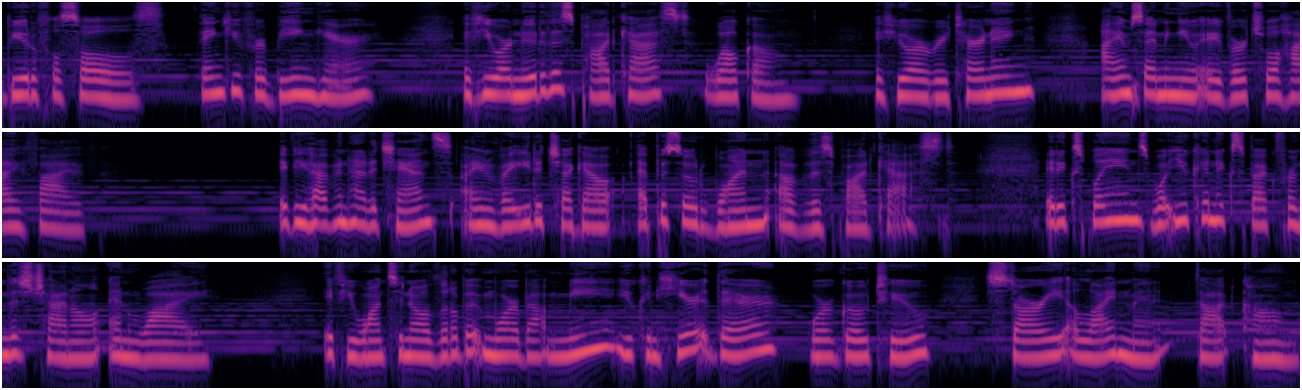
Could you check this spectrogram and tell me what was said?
beautiful souls. Thank you for being here. If you are new to this podcast, welcome. If you are returning, I am sending you a virtual high five. If you haven't had a chance, I invite you to check out episode one of this podcast. It explains what you can expect from this channel and why. If you want to know a little bit more about me, you can hear it there or go to starryalignment.com.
